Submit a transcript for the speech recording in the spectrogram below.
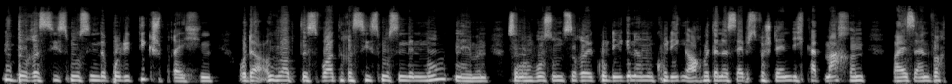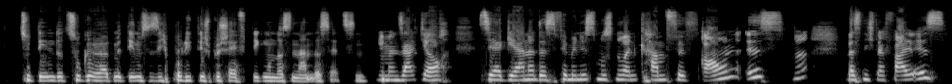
über Rassismus in der Politik sprechen oder überhaupt das Wort Rassismus in den Mund nehmen, sondern wo es unsere Kolleginnen und Kollegen auch mit einer Selbstverständlichkeit machen, weil es einfach zu dem dazugehört, mit dem sie sich politisch beschäftigen und auseinandersetzen. Man sagt ja auch sehr gerne, dass Feminismus nur ein Kampf für Frauen ist, ne? was nicht der Fall ist.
